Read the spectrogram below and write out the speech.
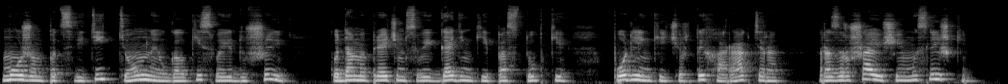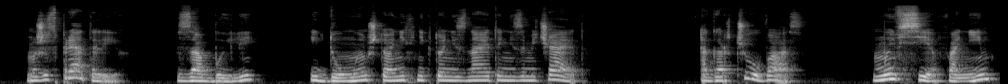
можем подсветить темные уголки своей души, куда мы прячем свои гаденькие поступки, подленькие черты характера, разрушающие мыслишки? Мы же спрятали их, забыли и думаем, что о них никто не знает и не замечает. Огорчу вас. Мы все фоним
